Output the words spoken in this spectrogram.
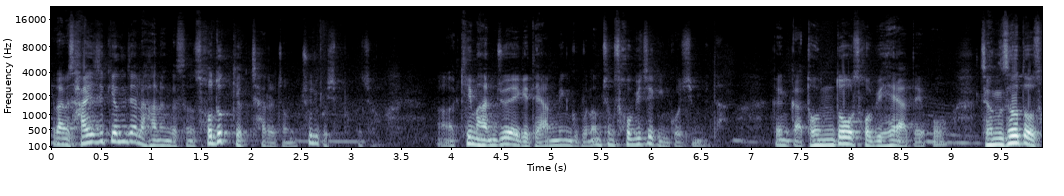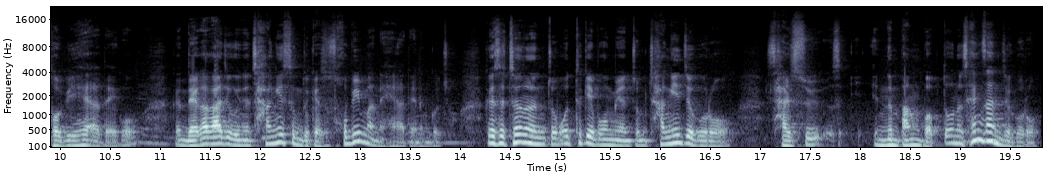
그다음에 사회적 경제를 하는 것은 소득 격차를 좀 줄이고 싶은 거죠. 어, 김한주에게 대한민국은 엄청 소비적인 곳입니다. 그러니까 돈도 소비해야 되고 정서도 소비해야 되고 내가 가지고 있는 창의성도 계속 소비만 해야 되는 거죠. 그래서 저는 좀 어떻게 보면 좀 창의적으로 살 수 있는 방법 또는 생산적으로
